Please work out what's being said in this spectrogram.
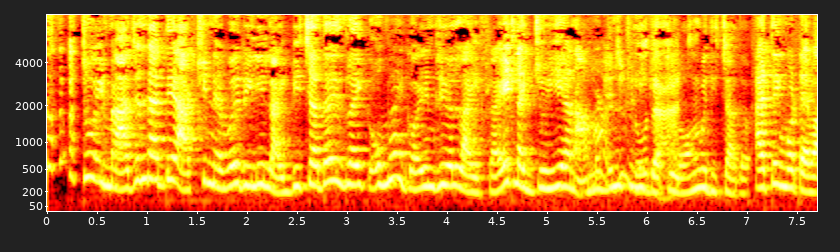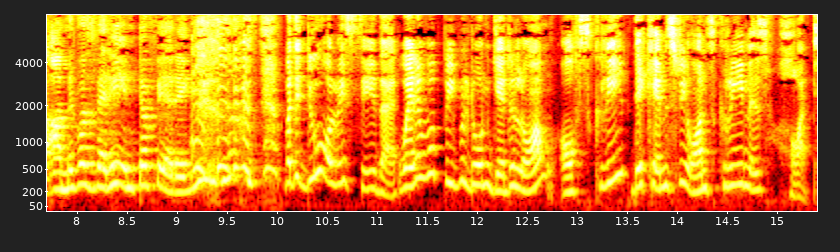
to imagine that they actually never really liked each other is like, oh my god, in real life, right? Like Juhi and Amir didn't didn't really get along with each other. I think whatever. Amir was very interfering. But they do always say that whenever people don't get along off screen, their chemistry on screen is hot.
